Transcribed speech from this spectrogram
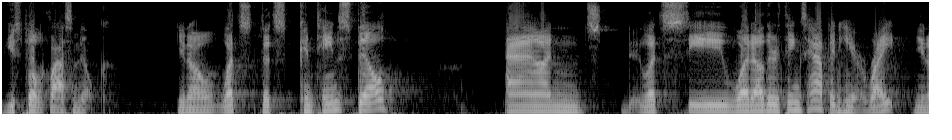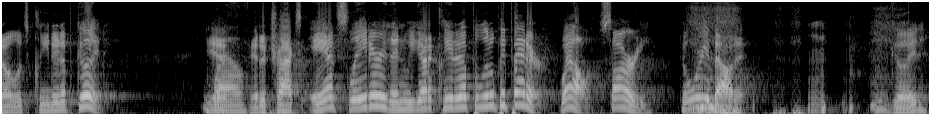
you spilled a glass of milk." You know, let's let's contain spill and let's see what other things happen here, right? You know, let's clean it up good. Well. If it attracts ants later, then we got to clean it up a little bit better. Well, sorry. Don't worry about it. I'm good.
